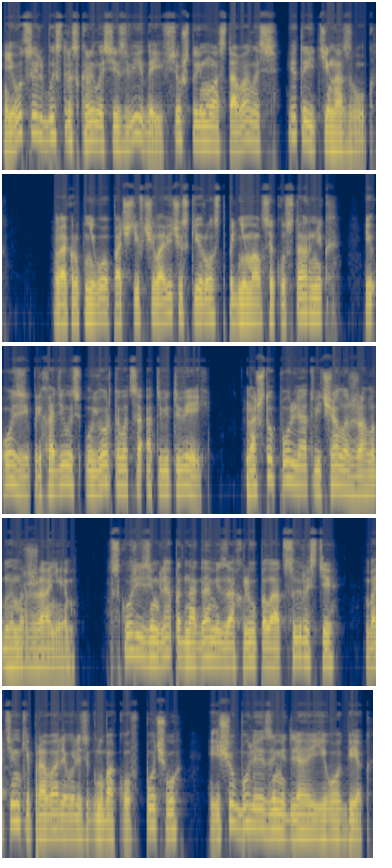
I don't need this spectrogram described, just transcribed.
Его цель быстро скрылась из вида, и все, что ему оставалось, это идти на звук. Вокруг него почти в человеческий рост поднимался кустарник, и Оззи приходилось увертываться от ветвей, на что Полли отвечала жалобным ржанием. Вскоре земля под ногами захлюпала от сырости, ботинки проваливались глубоко в почву, еще более замедляя его бег.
